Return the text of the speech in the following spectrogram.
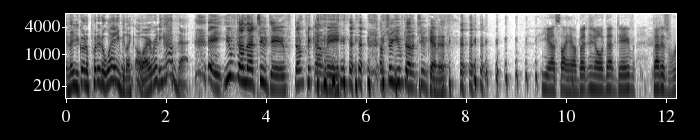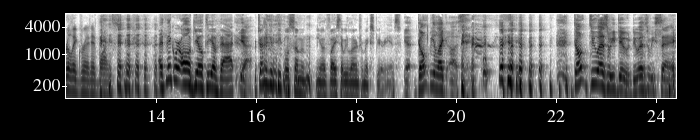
And then you go to put it away and be like, oh, I already have that. hey, you've done that too, Dave. Don't pick on me. I'm sure you've done it too, Kenneth. Yes, I have. But you know that Dave, that is really great advice. I think we're all guilty of that. Yeah. We're trying to give people some, you know, advice that we learned from experience. Yeah, don't be like us. don't do as we do, do as we say.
